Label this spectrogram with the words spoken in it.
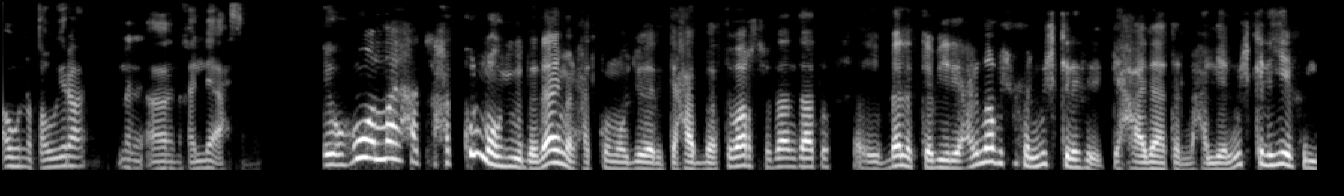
أو نطورها آه، نخليها أحسن. هو والله حت حتكون موجودة دائما حتكون موجودة الاتحاد. باعتبار السودان ذاته بلد كبير يعني. ما بشوف المشكلة في الاتحادات المحلية المشكلة هي في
